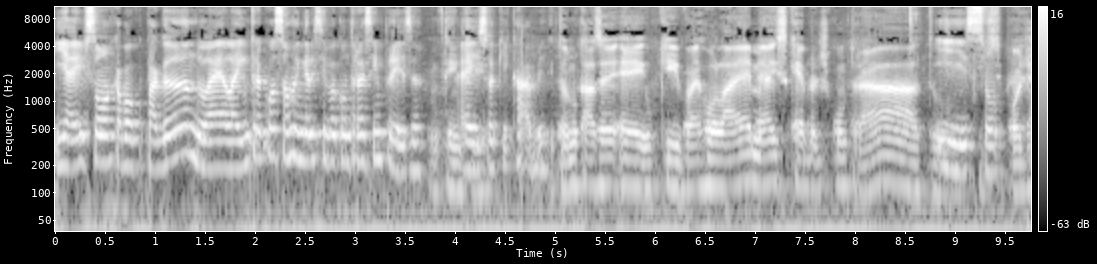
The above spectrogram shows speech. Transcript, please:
e a Y acabou pagando, ela entra com ação regressiva contra essa empresa. Entendi. É isso que cabe. Então, no caso, é, é- o que vai rolar é mais quebra de contrato. Isso. Pode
